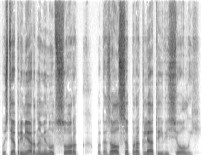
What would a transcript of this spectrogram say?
Спустя примерно минут сорок показался проклятый веселый.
